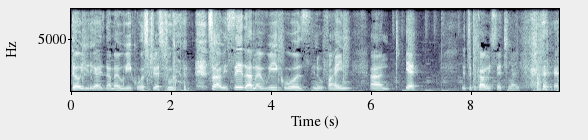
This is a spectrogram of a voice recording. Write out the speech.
tell you guys that my week was stressful. so I will say that my week was, you know, fine. And yeah, the typical research life. I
